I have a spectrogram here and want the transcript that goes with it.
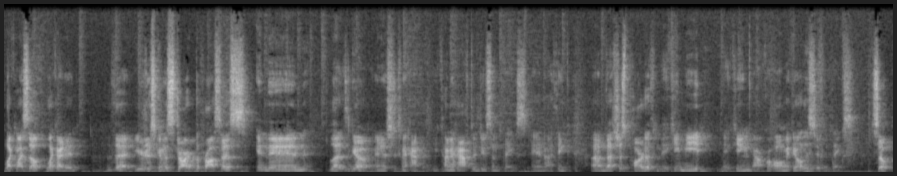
like myself, like I did, that you're just gonna start the process and then let it go and it's just gonna happen. You kind of have to do some things. And I think um, that's just part of making mead, making alcohol, making all these different things. So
